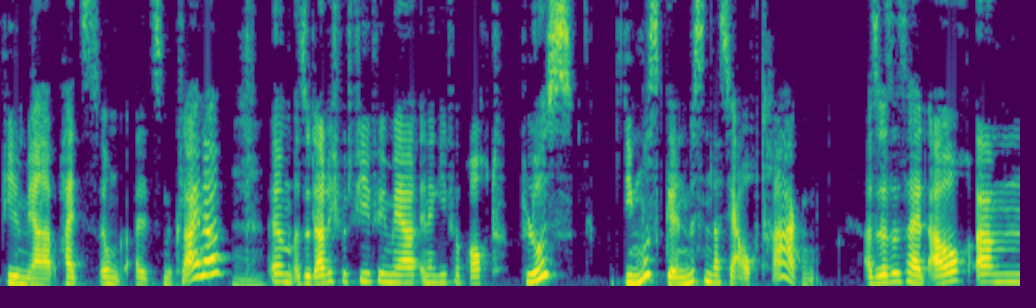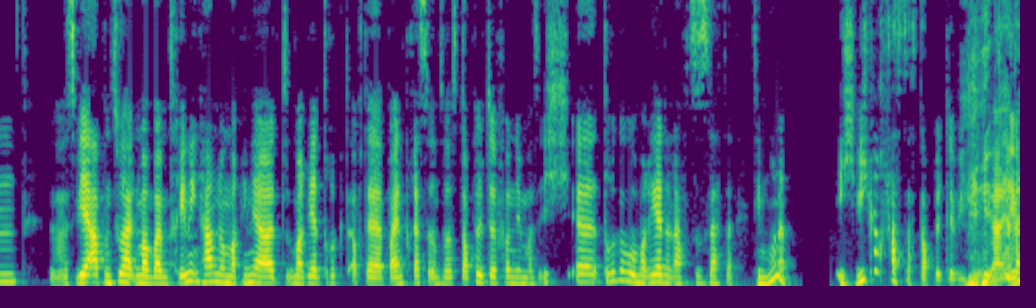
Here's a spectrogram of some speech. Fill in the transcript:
viel mehr Heizung als eine kleine. Ähm, also dadurch wird viel viel mehr Energie verbraucht. Plus die Muskeln müssen das ja auch tragen. Also das ist halt auch, ähm, was wir ab und zu halt mal beim Training haben, und Maria, Maria drückt auf der Beinpresse und so das Doppelte von dem, was ich äh, drücke, wo Maria dann ab und zu sagt, Simone, ich wiege auch fast das Doppelte wie du. Ja, eben.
